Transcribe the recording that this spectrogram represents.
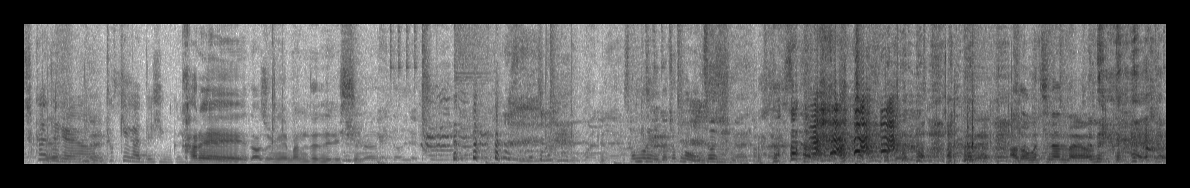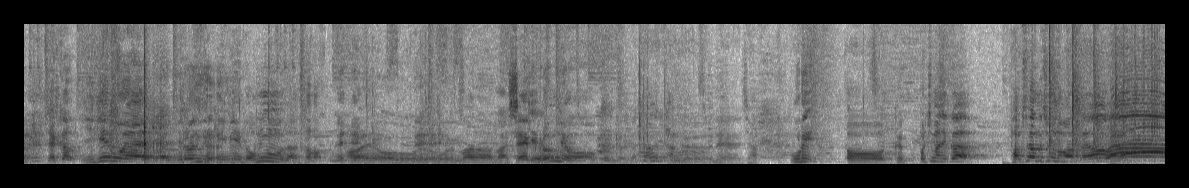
축하드려요. 네. 토끼가 되신 걸. 카레 나중에 만들 일 있으면 선물이니까 조금만 웃어주시면 감사하겠습니다. 네. 아 너무 친했나요? 약간 이게 뭐야 약간 이런 느낌이 너무 나서. 네. 아니요 얼- 얼마나 네, 맛있게 그럼요, 그럼요. 따뜻한 거. 네, 자, 우리 어그 뻘쭘하니까 박수 한번 치고 넘어갈까요? 와!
